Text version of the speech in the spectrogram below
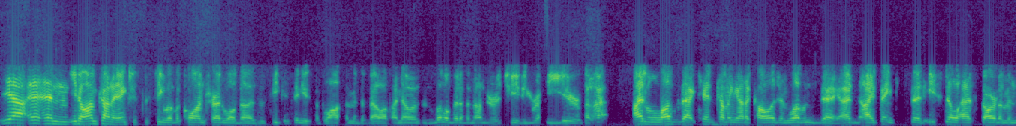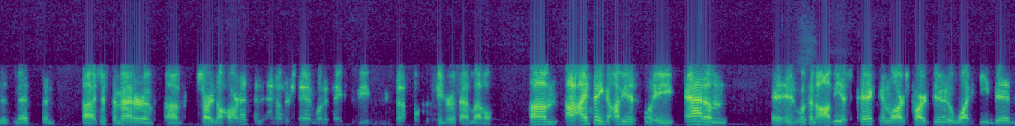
Yeah, and, and you know, I'm kind of anxious to see what Laquan Treadwell does as he continues to blossom and develop. I know it was a little bit of an underachieving rookie year, but I I love that kid coming out of college and love him today. I I think that he still has stardom in this midst, and uh, it's just a matter of of starting to harness and, and understand what it takes to be a successful receiver at that level. Um, I, I think obviously Adams it, it was an obvious pick in large part due to what he did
